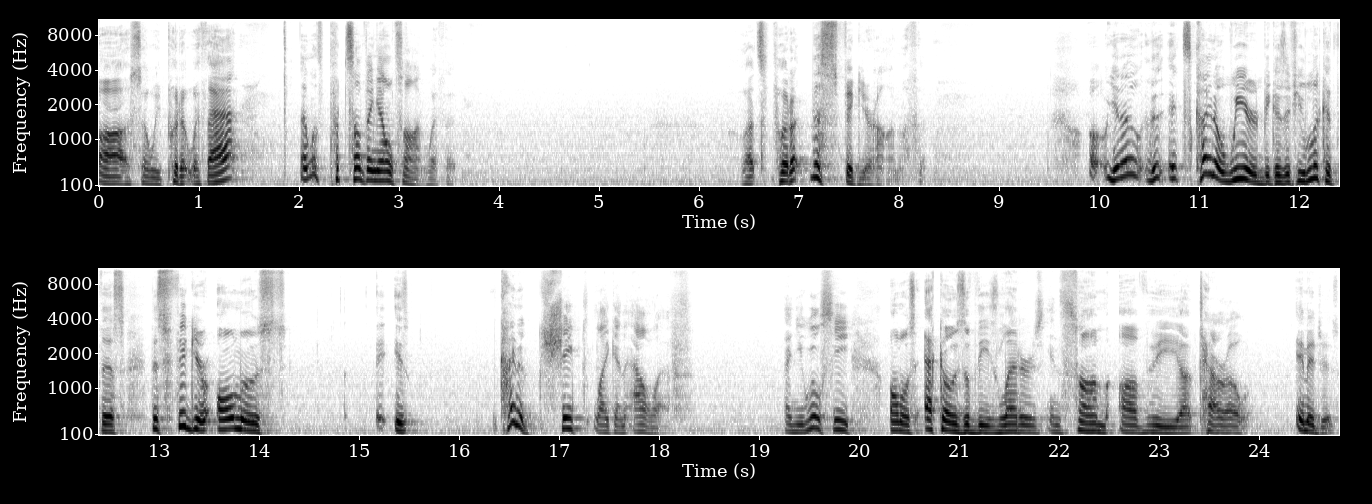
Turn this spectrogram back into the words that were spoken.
Uh, so we put it with that. And let's put something else on with it. Let's put this figure on with it. Oh, you know, it's kind of weird because if you look at this, this figure almost is kind of shaped like an aleph. And you will see almost echoes of these letters in some of the uh, tarot images.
